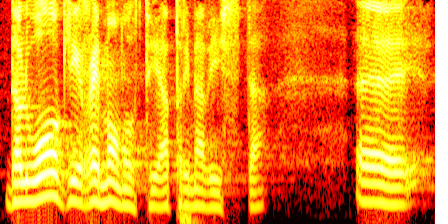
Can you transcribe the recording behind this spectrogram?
da luoghi remoti a prima vista. Eh,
